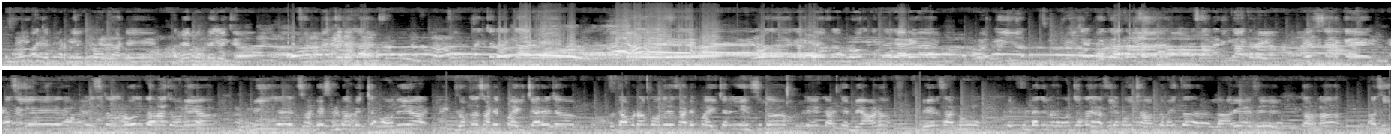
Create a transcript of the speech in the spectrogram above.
ਅੱਜ ਪ੍ਰਨੀਤ ਕੌਰ ਸਾਡੇ ਫਤਿਹਪੁਰ ਦੇ ਵਿੱਚ ਸਰਪੰਚ ਦੇ ਘਰ ਸਰਪੰਚ ਦੇ ਘਰ ਕਰਕੇ ਵਿਰੋਧ ਕੀਤਾ ਜਾ ਰਿਹਾ ਹੈ ਕਿਉਂਕਿ ਬੀਜੇਪੀ ਕਾਤਲ ਦਾ ਕਿਸਾਨਾਂ ਦੀ ਹੈ। ਇਸ ਕਰਕੇ ਅਸੀਂ ਇਹ ਇਸ ਦਾ ਵਿਰੋਧ ਕਰਨਾ ਚਾਹੁੰਦੇ ਆ ਵੀ ਇਹ ਸਾਡੇ ਪਿੰਡਾਂ ਵਿੱਚ ਆਉਂਦੇ ਆ ਲੋਕ ਸਾਡੇ ਭਾਈਚਾਰੇ 'ਚ ਰੁਕਾਵਟਾਂ ਪਾਉਂਦੇ ਸਾਡੇ ਭਾਈਚਾਰੇ 'ਚ ਹਿੰਸਕ ਇਹ ਕਰਕੇ ਬਿਆਨ, ਫਿਰ ਸਾਨੂੰ ਇਹ ਪਿੰਡਾਂ 'ਚ ਲੜਾਉਣਾ ਚਾਹੁੰਦੇ ਅਸੀਂ ਇਹਨੂੰ ਸ਼ਾਂਤਮਈ ਲਾ ਰਹੇ ਹਾਂ ਧਰਨਾ। ਅਸੀਂ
